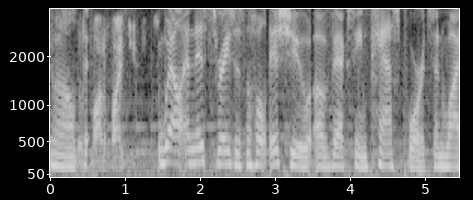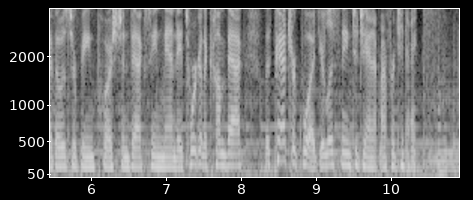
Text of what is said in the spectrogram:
well, those modified genes. Well, and this raises the whole issue of vaccine passports and why those are being pushed and vaccine mandates. We're going to come back with Patrick Wood. You're listening to Janet Mefford today.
